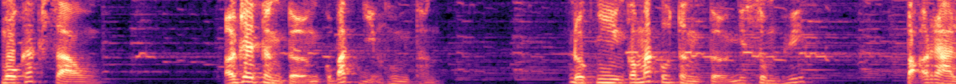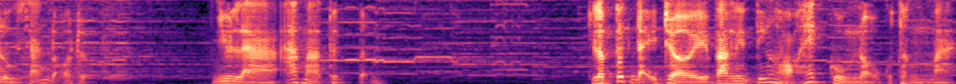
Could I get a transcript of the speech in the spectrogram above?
Một khắc sau, ở trên thần tượng của bác diện hung thần, đột nhiên con mắt của thần tượng như sung huyết, tỏ ra luồng sáng đỏ rực, như là ác ma thức tỉnh. Lập tức đẩy trời vang lên tiếng hò hét cuồng nộ của thần ma,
